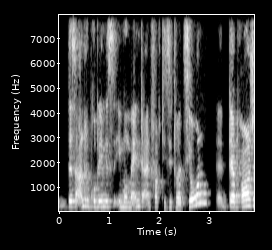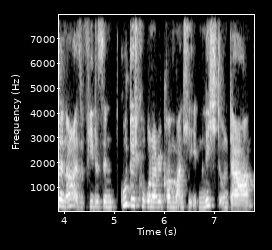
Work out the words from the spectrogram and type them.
das andere Problem ist im Moment einfach die Situation der Branche. Ne? Also viele sind gut durch Corona gekommen, manche eben nicht. Und da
